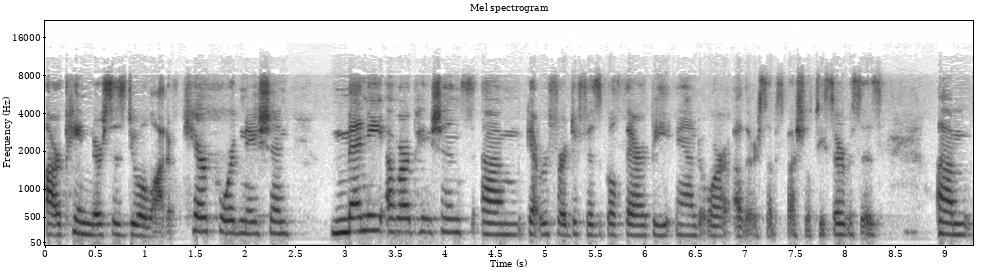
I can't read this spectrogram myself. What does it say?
Our pain nurses do a lot of care coordination. Many of our patients um, get referred to physical therapy and or other subspecialty services. Um,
